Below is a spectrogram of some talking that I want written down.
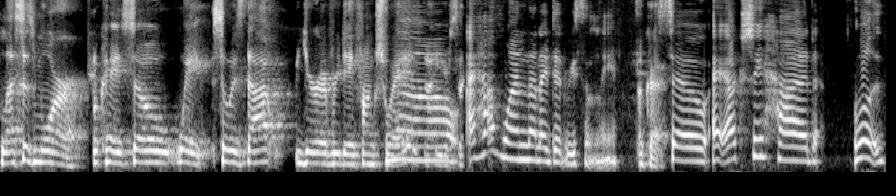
Less is more. Okay, so wait, so is that your everyday feng shui? No, I have one that I did recently. Okay. So I actually had, well,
